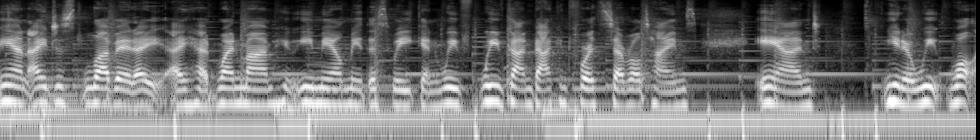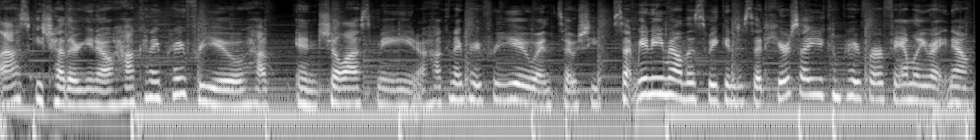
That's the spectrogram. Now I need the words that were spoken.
Man, I just love it. I, I had one mom who emailed me this week, and we've we've gone back and forth several times, and you know, we will ask each other, you know, how can I pray for you? How and she'll ask me, you know, how can I pray for you? And so she sent me an email this week and just said, here's how you can pray for our family right now.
